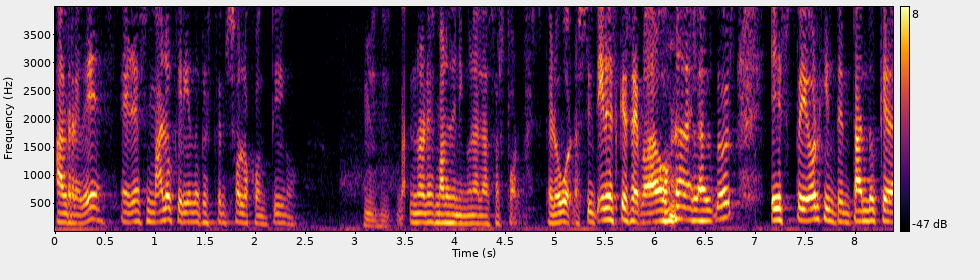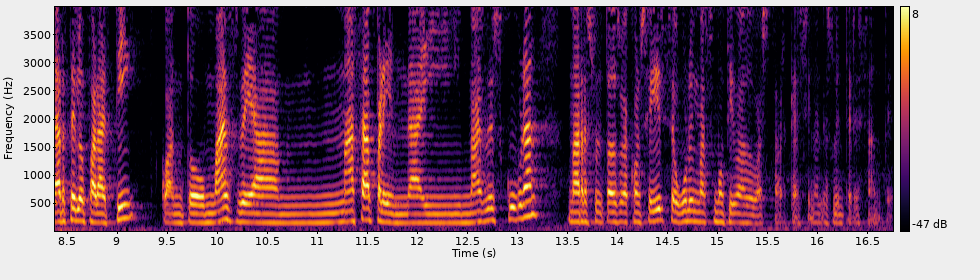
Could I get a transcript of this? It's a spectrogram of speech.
Al revés, eres malo queriendo que estén solo contigo. No eres malo de ninguna de las dos formas. Pero bueno, si tienes que ser alguna de las dos, es peor que intentando quedártelo para ti Cuanto más vea, más aprenda y más descubra, más resultados va a conseguir, seguro y más motivado va a estar, que al final es lo interesante.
